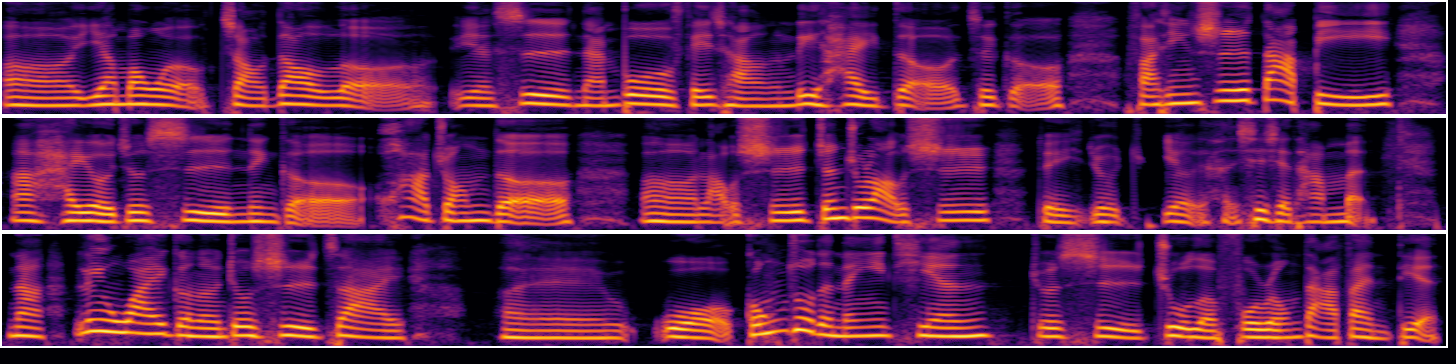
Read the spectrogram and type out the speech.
呃一样帮我找到了，也是南部非常厉害的这个发型师大鼻啊，还有就是那个化妆的呃老师珍珠老师，对，就也很谢谢他们。那另外一个呢，就是在。呃，我工作的那一天就是住了芙蓉大饭店，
